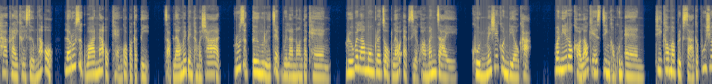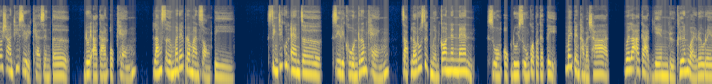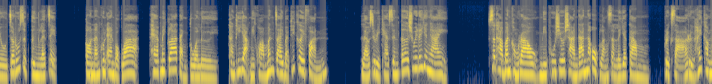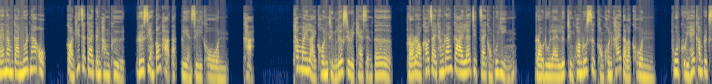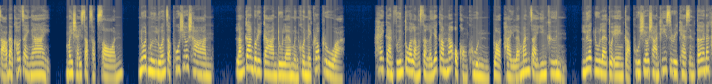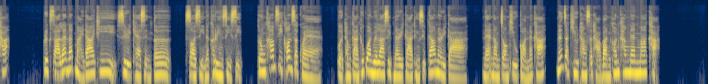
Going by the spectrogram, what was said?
ถ้าใครเคยเสริมหน้าอก แล้วรู้สึกว่าหน้าอกแข็งกว่าปกติ จับแล้วไม่เป็นธรรมชาติ รู้สึกตึงหรือเจ็บเวลานอนตะแคง หรือเวลามองกระจกแล้วแอบเสียความมั่นใจ คุณไม่ใช่คนเดียวค่ะ วันนี้เราขอเล่าเคสจริงของคุณแอน ที่เข้ามาปรึกษากับผู้เชี่ยวชาญที่ Sirik Care Center โดยอาการอกแข็ง หลังเสริมมาได้ประมาณ 2 ปี สิ่งที่คุณแอนเจอ ซิลิโคนเริ่มแข็ง จับแล้วรู้สึกเหมือนก้อนแน่น ๆ สวงอกดูสูงกว่าปกติ ไม่เป็นธรรมชาติ เวลาอากาศเย็นหรือเคลื่อนไหวเร็ว ๆ จะรู้สึกตึงและเจ็บ ตอนนั้นคุณแอนบอกว่าแทบไม่กล้าแต่งตัวเลย ทั้งที่อยากมีความมั่นใจแบบที่เคยฝัน แล้ว Sirik Care Center ช่วยได้ยังไง สถาบันของเรามีผู้เชี่ยวชาญด้านหน้าอกหลังศัลยกรรม ปรึกษาหรือให้คำแนะนำการนวดหน้าอก ก่อนที่จะกลายเป็นพังผืด หรือเสี่ยงต้องผ่าตัดเปลี่ยนซิลิโคนค่ะทำไมหลายคนถึงเลือก Sirik Care Center เพราะเราเข้าใจทั้งร่างกายและจิตใจของผู้หญิง เราดูแลลึกถึงความรู้สึกของคนไข้แต่ละคน พูดคุยให้คำปรึกษาแบบเข้าใจง่าย ไม่ใช้สับซับซ้อน นวดมือล้วนจากผู้เชี่ยวชาญ หลังการบริการดูแลเหมือนคนในครอบครัว ให้การฟื้นตัวหลังศัลยกรรมหน้าอกของคุณ ปลอดภัยและมั่นใจยิ่งขึ้น เลือกดูแลตัวเองกับผู้เชี่ยวชาญที่ s i r i Care Center นะคะ ปรึกษาและนัดหมายได้ที่ s i r i Care Center ซอยศรีนครินทร์40 ตรงข้ามซีคอนสแควร์ เปิดทำการทุกวันเวลา 10นาฬิกาถึง 19นาฬิกาแนะนำจองคิวก่อนนะคะ เนื่องจากคิวทางสถาบันค่อนข้างแน่นมากค่ะ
